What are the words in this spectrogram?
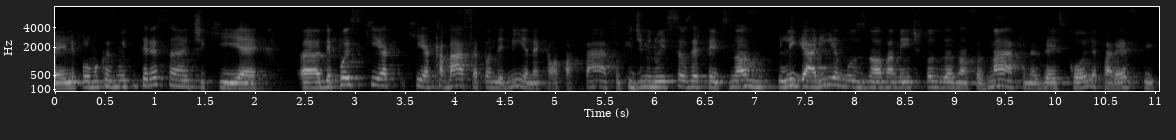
Ele falou uma coisa muito interessante, que é uh, depois que, a, que acabasse a pandemia, né, que ela passasse, ou que diminuísse seus efeitos, nós ligaríamos novamente todas as nossas máquinas. E a escolha parece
